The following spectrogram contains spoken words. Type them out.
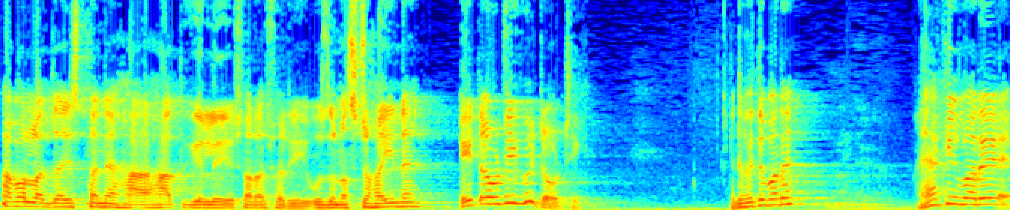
আবার লজ্জা স্থানে হাত গেলে সরাসরি উজু নষ্ট হয় না। এটাও ঠিক, ওইটাও ঠিক। এটা হইতে পারে? একেবারে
